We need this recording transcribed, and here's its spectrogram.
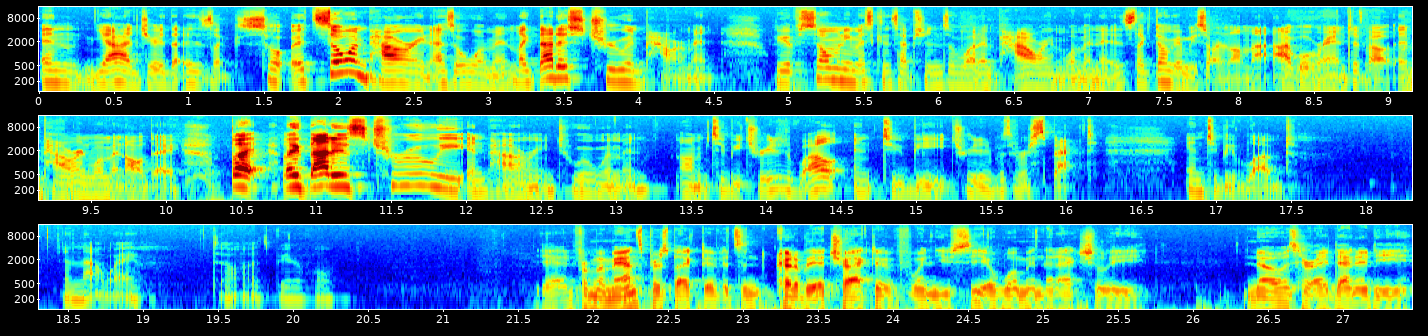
And yeah, Jared, that is like so it's so empowering as a woman. Like that is true empowerment. We have so many misconceptions of what empowering women is. Like don't get me started on that. I will rant about empowering women all day. But like that is truly empowering to a woman um, to be treated well and to be treated with respect and to be loved in that way. So that's beautiful. Yeah, and from a man's perspective, it's incredibly attractive when you see a woman that actually knows her identity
